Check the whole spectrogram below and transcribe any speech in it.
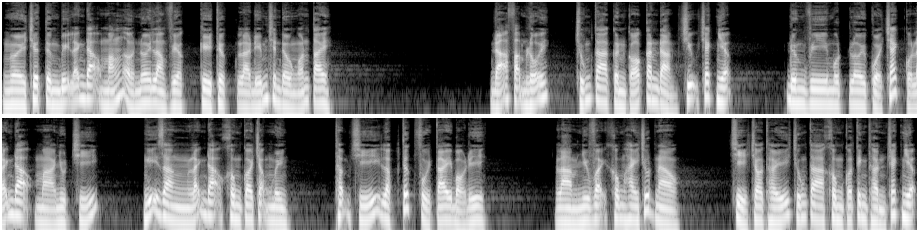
Người chưa từng bị lãnh đạo mắng ở nơi làm việc kỳ thực là đếm trên đầu ngón tay. Đã phạm lỗi, chúng ta cần có can đảm chịu trách nhiệm. Đừng vì một lời của trách của lãnh đạo mà nhụt chí, nghĩ rằng lãnh đạo không coi trọng mình, thậm chí lập tức phủi tay bỏ đi. Làm như vậy không hay chút nào, chỉ cho thấy chúng ta không có tinh thần trách nhiệm,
